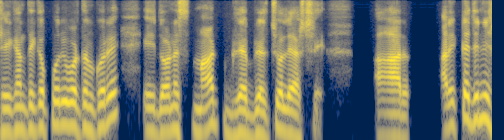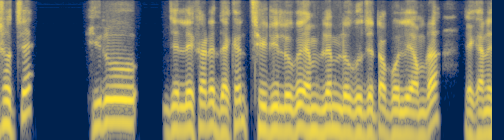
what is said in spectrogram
সেখান থেকে পরিবর্তন করে এই ধরনের স্মার্ট গ্র্যাবেল চলে আসছে। আর আরেকটা জিনিস হচ্ছে, হিরো যে লেখাটা দেখেন থ্রি লোগো এমব্লেম লোগো যেটা বলি আমরা, এখানে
